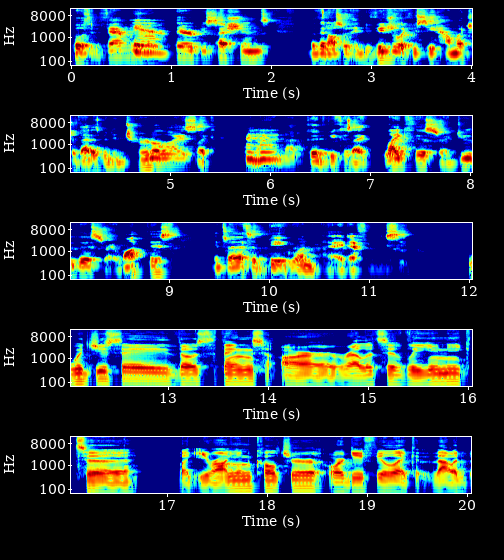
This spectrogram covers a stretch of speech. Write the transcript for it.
both in family Yeah. therapy sessions, but then also in individual. Like you see how much of that has been internalized. Like Mhm. I'm not good because I like this or I do this or I want this. And so that's a big one I definitely see. Would you say those things are relatively unique to like Iranian culture, or do you feel like that would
